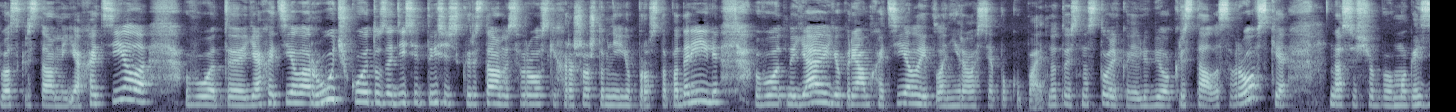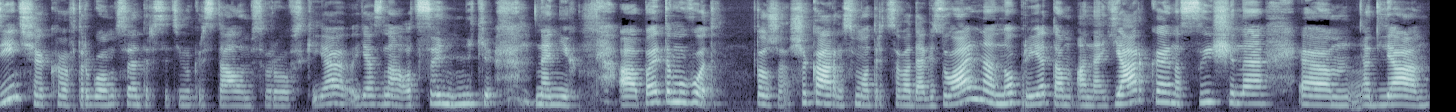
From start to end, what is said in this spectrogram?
было с кристаллами, я хотела. Вот, э, я хотела ручку эту за 10 тысяч с кристаллами Сваровски, хорошо, что мне ее просто подарили, вот, но я ее прям хотела и планировала себе покупать. Ну, то есть настолько я любила кристаллы Сваровски, у нас еще был магазинчик в торговом центре с этими кристаллами Сваровски, я, я знала ценники на них, а, поэтому вот, тоже шикарно смотрится вода визуально, но при этом она яркая, насыщенная эм, для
